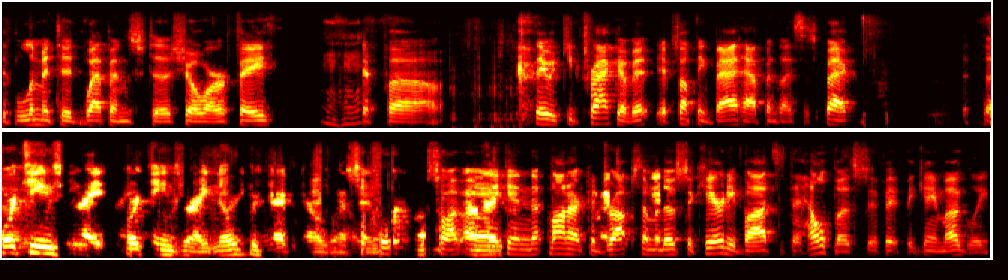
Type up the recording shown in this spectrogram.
with limited weapons to show our faith Mhm. if uh if they would keep track of it if something bad happens i suspect uh, 14's right. 14's right. No projectile weapon. so I'm, I'm Uh, thinking that monarch could drop some of those security bots to help us if it became ugly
